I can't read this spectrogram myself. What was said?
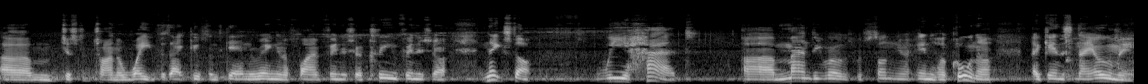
um, just trying to wait for Zack Gibson to get in the ring and a fine finisher, clean finisher. Next up, we had uh, Mandy Rose with Sonya in her corner against Naomi.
